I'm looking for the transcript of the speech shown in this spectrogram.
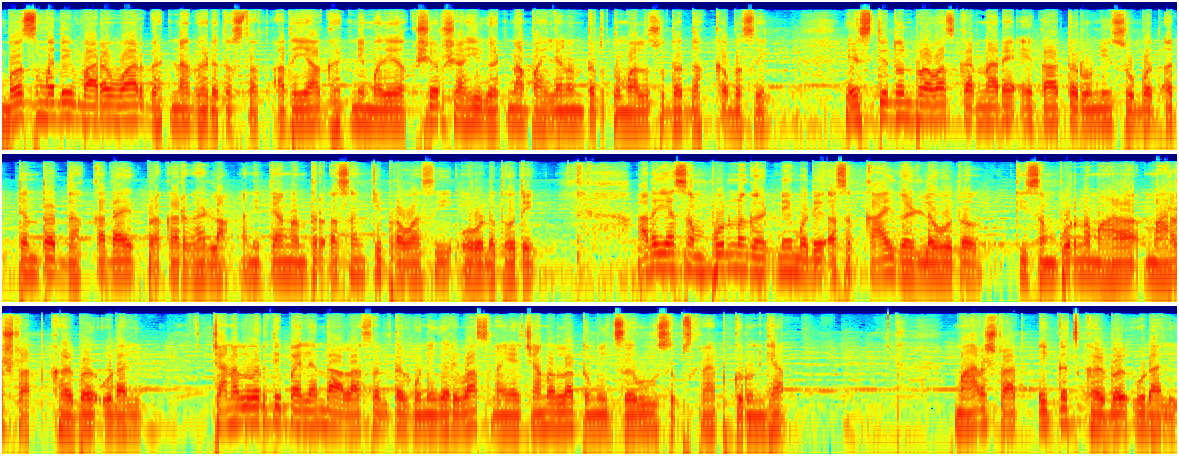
बसमध्ये वारंवार घटना घडत असतात. आता या घटनेमध्ये अक्षरशः ही घटना पाहिल्यानंतर तुम्हालासुद्धा धक्का बसेल. एस टीतून प्रवास करणाऱ्या एका तरुणीसोबत अत्यंत धक्कादायक प्रकार घडला आणि त्यानंतर असंख्य प्रवासी ओरडत होते. आता या संपूर्ण घटनेमध्ये असं काय घडलं होतं की संपूर्ण महा महाराष्ट्रात खळबळ उडाली? चॅनलवरती पहिल्यांदा आला असेल तर गुन्हेगारी वाचना या चॅनलला तुम्ही जरूर सबस्क्राईब करून घ्या. महाराष्ट्रात एकच खळबळ उडाली.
